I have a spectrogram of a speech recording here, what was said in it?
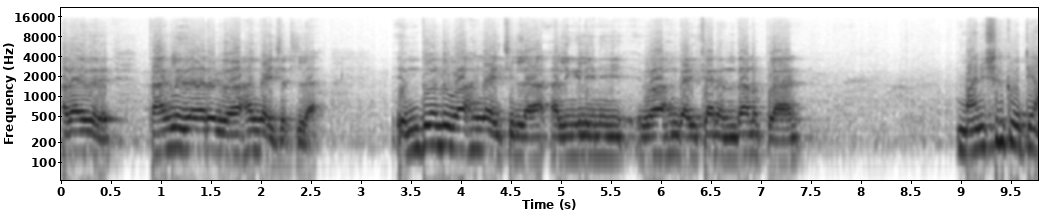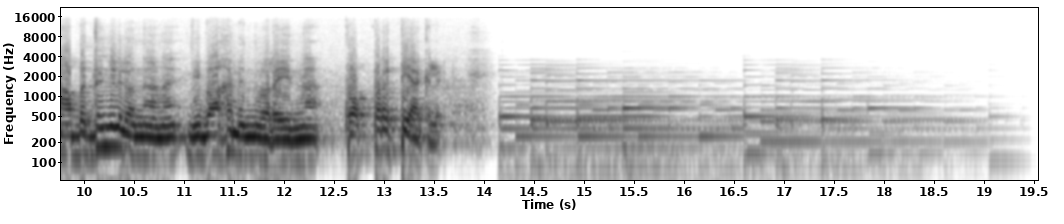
അതായത് താങ്കൾ ഇതേവരെ വിവാഹം കഴിച്ചിട്ടില്ല. എന്തുകൊണ്ട് വിവാഹം കഴിച്ചില്ല? അല്ലെങ്കിൽ ഇനി വിവാഹം കഴിക്കാൻ എന്താണ് പ്ലാൻ മനുഷ്യർക്ക് പറ്റിയ അബദ്ധങ്ങളിൽ ഒന്നാണ് വിവാഹം എന്ന് പറയുന്ന പ്രോപ്പർട്ടി ആക്കൽ.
